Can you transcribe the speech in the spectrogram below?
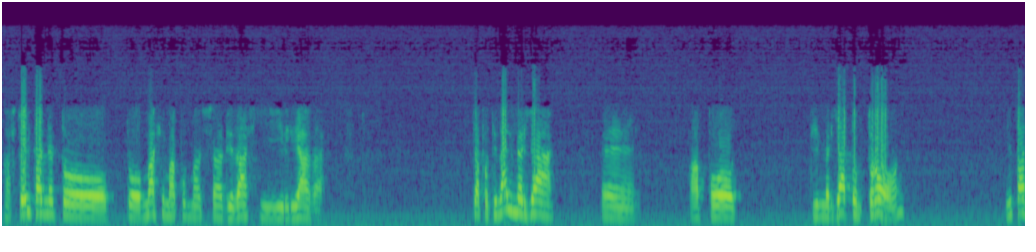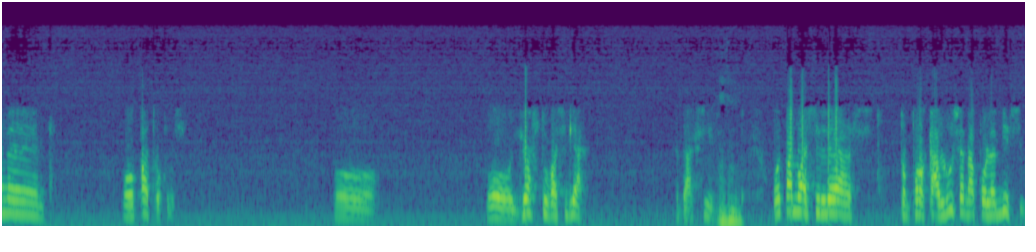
Αυτό ήταν το, το μάθημα που μας α, διδάσκει η Ηλιάδα. Και από την άλλη μεριά, ε, από τη μεριά των Τρώων, ήταν ε, ο Πάτροκλος. Ο, ο γιος του βασιλιά. Εντάξει. Όταν ο Αχιλέας τον προκαλούσε να πολεμήσει,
